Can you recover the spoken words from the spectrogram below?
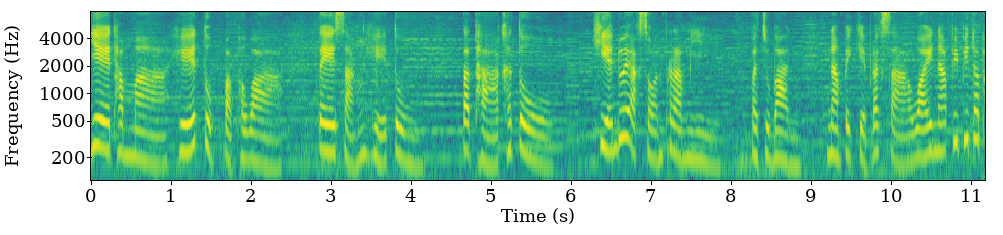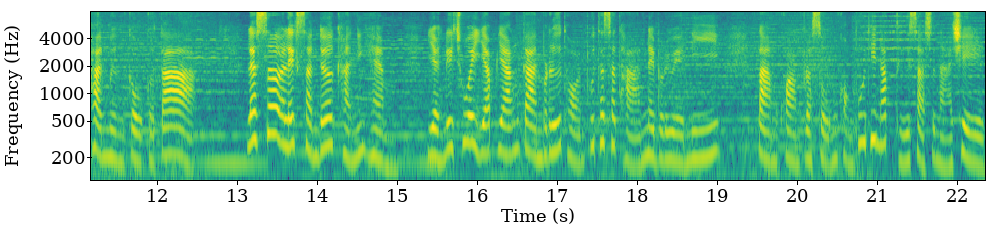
เยธรรมา เหตุปปภวา เตสังเหตุง ตถาคโต เขียนด้วยอักษรพราหมี ปัจจุบันนำไปเก็บรักษาไว้ณพิพิธภัณฑ์เมืองโกโกตาและเซอร์อเล็กซานเดอร์คานิงแฮมยังได้ช่วยยับยั้งการรื้อถอนพุทธสถานในบริเวณนี้ ตามความประสงค์ของผู้ที่นับถือศาสนาเชน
